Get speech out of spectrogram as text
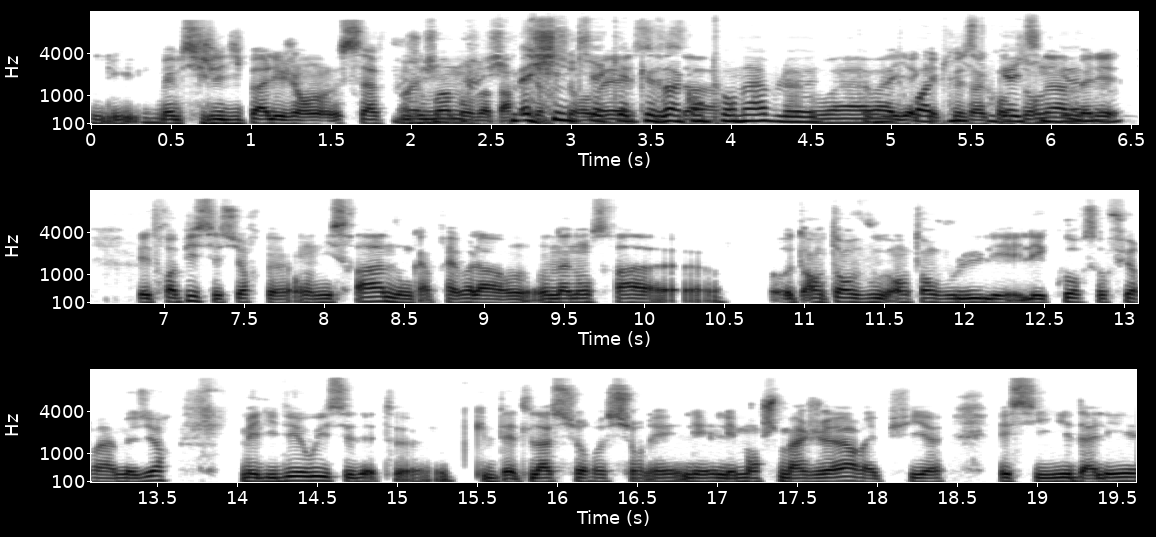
même si je les dis pas, les gens savent plus ou moins, mais on va partir J'imagine qu'il y a quelques incontournables. Euh, ouais, ouais, il y a quelques incontournables. Mais les, les, trois pistes, c'est sûr qu'on y sera. Donc après, voilà, on, on annoncera euh, en temps, en temps voulu les, les, courses au fur et à mesure. Mais l'idée, oui, c'est d'être d'être là sur sur les, les, les, manches majeures et puis essayer d'aller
